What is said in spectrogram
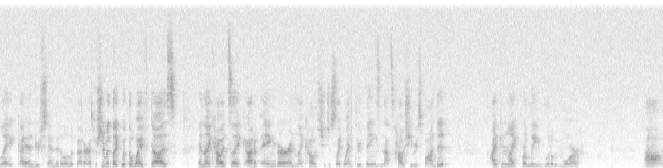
like I understand it a little bit better, especially with like what the wife does and like how it's like out of anger and like how she just like went through things and that's how she responded. I can like relate a little bit more. Um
